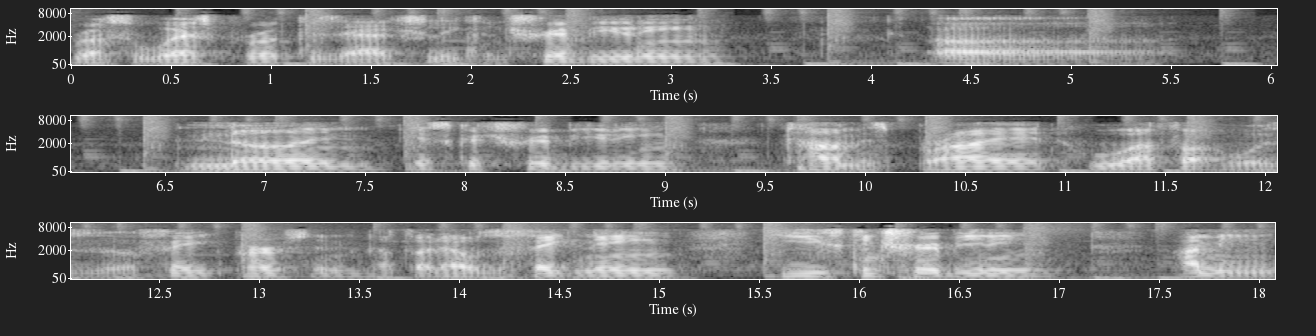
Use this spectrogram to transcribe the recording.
Russell Westbrook is actually contributing. Uh, Nunn is contributing. Thomas Bryant, who I thought was a fake person, I thought that was a fake name. He's contributing. I mean,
